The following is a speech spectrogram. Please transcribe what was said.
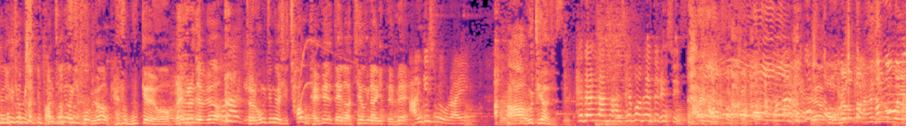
홍진경 씨, 홍진경 씨 보면 계속 웃겨요. 왜 그러냐면 편하게. 저는 홍진경 씨 처음 데뷔할 때가 기억이 나기 때문에 안 계시면 오라 이. 아 어떻게 하셨어요? 해달라면 한 세 번 해드릴 수 있어요. 그래갖고 오래간만에 해주는 거예요.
